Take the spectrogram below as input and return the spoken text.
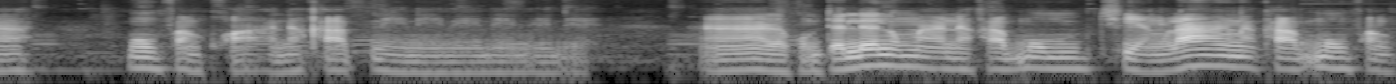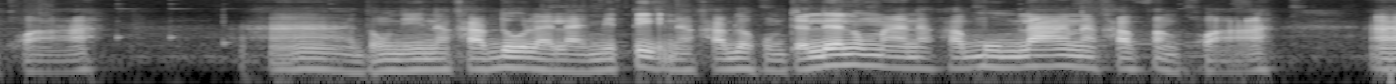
นะมุมฝั่งขวานะครับนี่นี่นี่นี่นี่นี่อ่าเดี๋ยวผมจะเลื่อนลงมานะครับ มุมเฉียงล่างนะครับ มุมฝั่งขวาอ่าตรงนี้นะครับดูหลาย ๆ มิตินะครับเดี๋ยวผมจะเลื่อนลงมานะครับ มุมล่างนะครับ ฝั่งขวาอ่า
